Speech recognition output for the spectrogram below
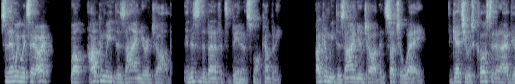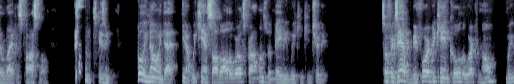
So then we would say, all right, well, how can we design your job? And this is the benefits of being in a small company. How can we design your job in such a way to get you as close to that ideal life as possible? Excuse me fully knowing that you know we can't solve all the world's problems, but maybe we can contribute. So, for example, before it became cool to work from home, we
